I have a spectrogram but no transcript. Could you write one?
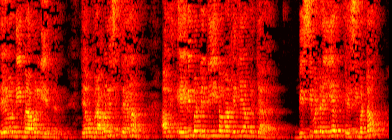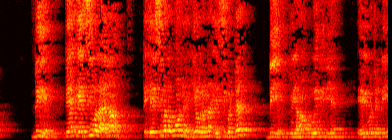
ए और डी बराबर लिए थे। तो यहाँ पर बराबर लिख सकते हैं ना? अब ए बी बटे डी का मान देखिए यहाँ पर क्या है। बीसी बटा एफ़ ए सी बटा डी तो यहाँ एसी वाला है ना? तो एसी वाला कौन है? ये वाला ना? एसी बटे डी तो यहाँ पर वही दिए ए बी बटे डी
